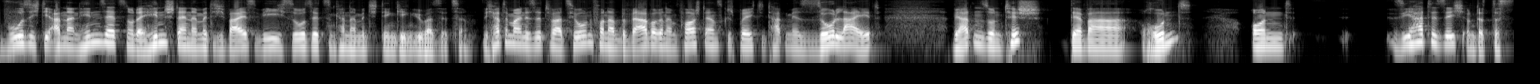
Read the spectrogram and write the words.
wo sich die anderen hinsetzen oder hinstellen, damit ich weiß, wie ich so sitzen kann, damit ich den gegenüber sitze. Ich hatte mal eine Situation von einer Bewerberin im Vorstellungsgespräch, die tat mir so leid. Wir hatten so einen Tisch, der war rund und sie hatte sich, und das, das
